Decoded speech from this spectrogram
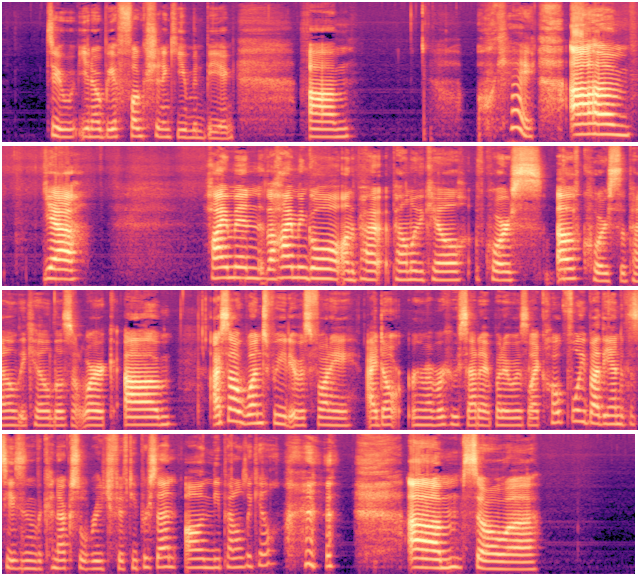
to, you know, be a functioning human being. Um okay. Um yeah, Hyman, the Hyman goal on the pe- penalty kill, of course, of course, the penalty kill doesn't work. Um, I saw one tweet, it was funny. I don't remember who said it, but it was like, hopefully by the end of the season, the Canucks will reach 50% on the penalty kill. um, so, uh,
